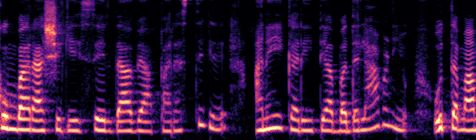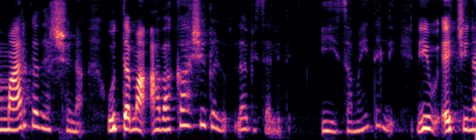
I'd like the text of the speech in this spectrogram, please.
ಕುಂಭರಾಶಿಗೆ ಸೇರಿದ ವ್ಯಾಪಾರಸ್ಥಿಗೆ ಅನೇಕ ರೀತಿಯ ಬದಲಾವಣೆಯು ಉತ್ತಮ ಮಾರ್ಗದರ್ಶನ, ಉತ್ತಮ ಅವಕಾಶಗಳು ಲಭಿಸಲಿದೆ. ಈ ಸಮಯದಲ್ಲಿ ನೀವು ಹೆಚ್ಚಿನ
